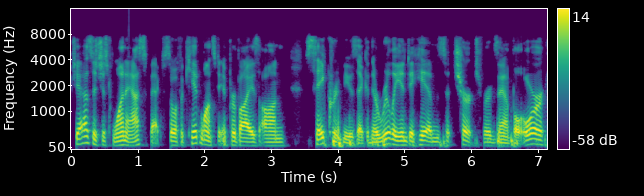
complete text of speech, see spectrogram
Jazz is just one aspect. So if a kid wants to improvise on sacred music and they're really into hymns at church, for example, or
